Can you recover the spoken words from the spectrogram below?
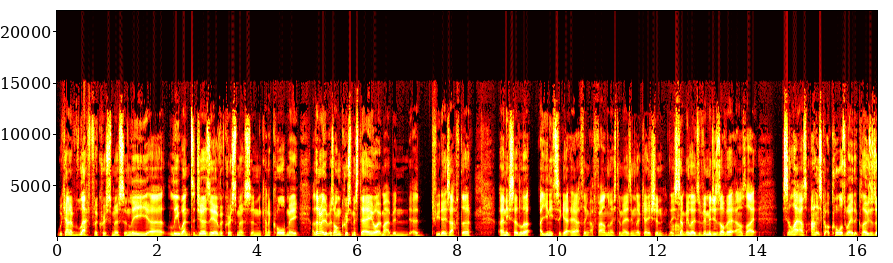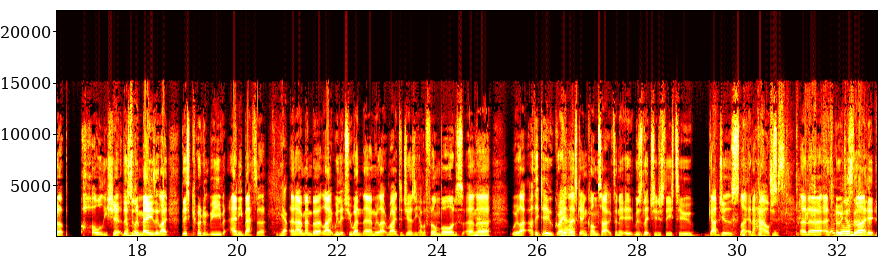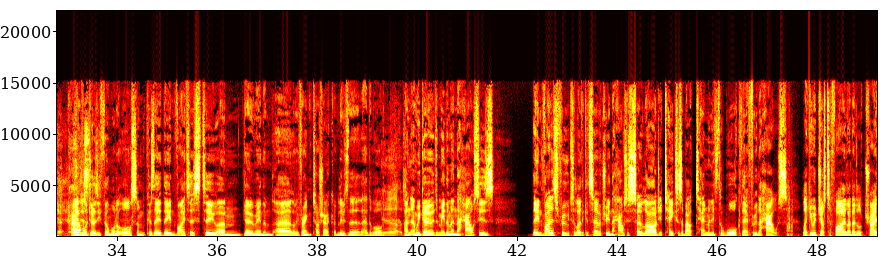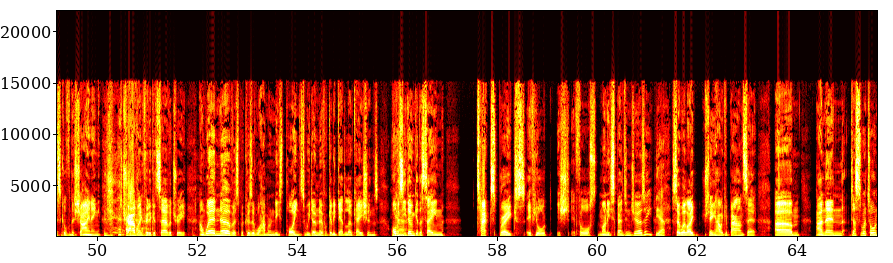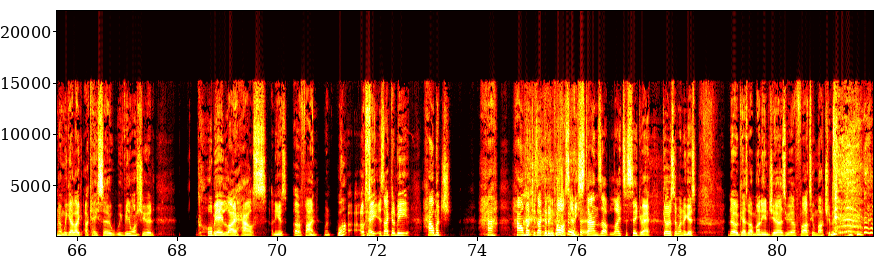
we kind of left for Christmas, and Lee uh, Lee went to Jersey over Christmas and kind of called me. I don't know whether it was on Christmas Day or it might have been a few days after. And he said, "Look, you need to get here. I think I found the most amazing location." He sent me loads of images of it, and I was like, "It's a lighthouse, and it's got a causeway that closes up." Holy shit! This is amazing. Like this couldn't be even any better. Yep. And I remember, like, we literally went there and we were like, right, did Jersey have a film board? And uh, we were like, oh, they do. Great, Yeah. let's get in contact. And it, it was literally just these two gadgets like, in a house. And, uh, and we were just like, we Powerful just- Jersey Film Board are awesome because they, they invite us to um, go meet them. Uh, lovely Frank Toshak, I believe, is the, the head of the board. Yeah, that was- and, and we go to meet them, and the house is. They invite us through to like the conservatory, and the house is so large it takes us about ten minutes to walk there through the house. Like it would justify like a little tricycle from The Shining, traveling through the conservatory. And we're nervous because of what happened in Neist Point, so we don't know if we're going to get locations. Obviously, Yeah. you don't get the same tax breaks if you're for money spent in Jersey. Yep. So we're like seeing how we could balance it. Um, and then just as we're talking to him, we go like, okay, so we really want you at Corbière Lighthouse, and he goes, oh, fine. I went, What? "Uh, Okay, is that going to be how much? Ha, how much is that going to cost? and he stands up, lights a cigarette, goes to the window, and goes. No one cares about money in Jersey. We have far too much of it.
